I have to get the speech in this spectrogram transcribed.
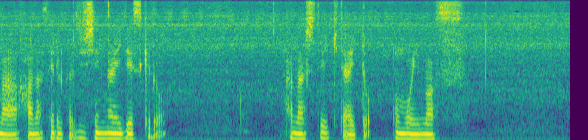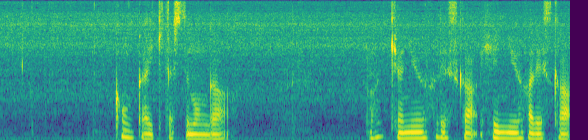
まあ話せるか自信ないですけど話していきたいと思います。今回来た質問が巨乳派ですか？貧乳派ですか？っ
